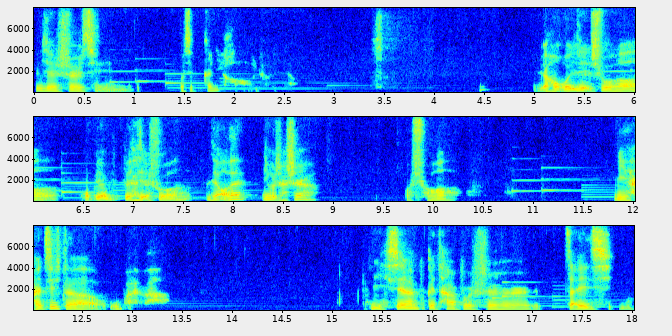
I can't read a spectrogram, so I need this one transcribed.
有件事情，我想跟你好好聊一聊。”然后我姐说：“我表表姐说聊呗，你有啥事啊？”我说：“你还记得伍佰吧？你现在不跟他不是在一起吗？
